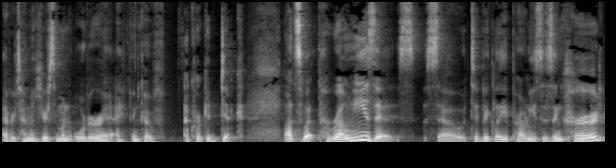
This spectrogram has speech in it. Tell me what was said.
Every time I hear someone order it, I think of a crooked dick. That's what Peyronie's is. So typically, Peyronie's is incurred,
